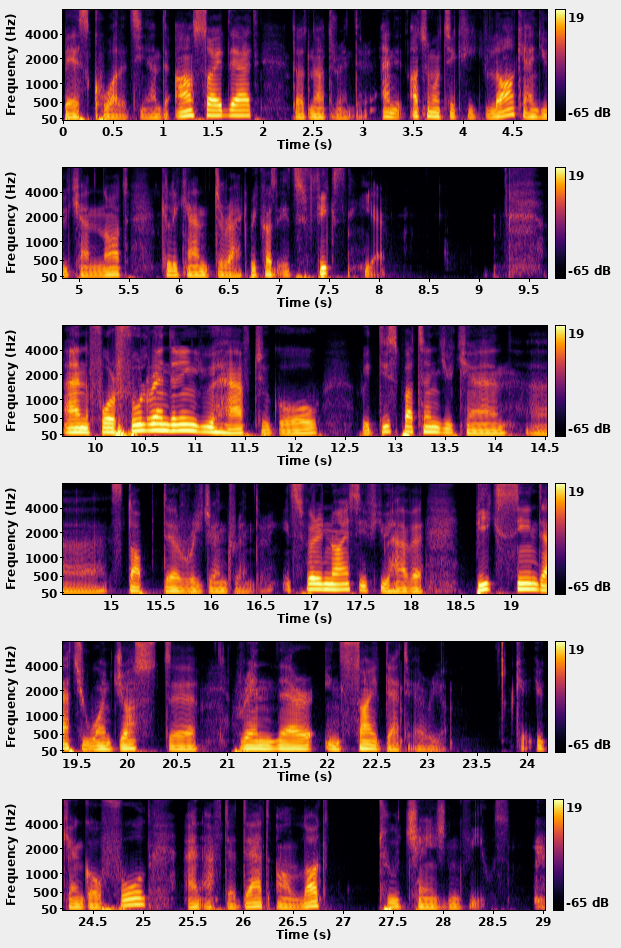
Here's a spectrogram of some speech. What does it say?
best quality. And the outside that does not render. And it automatically lock and you cannot click and drag because it's fixed here. And for full rendering you have to go with this button. You can uh, stop the region rendering. It's very nice if you have a big scene that you want just uh, render inside that area. Okay you can go full and after that unlock to changing views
